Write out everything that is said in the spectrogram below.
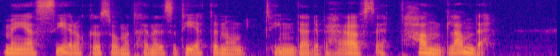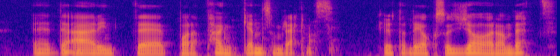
Men jag ser också som att generositet är någonting där det behövs ett handlande. Eh, Det är inte bara tanken som räknas, utan det är också görandet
